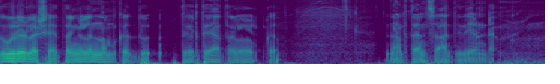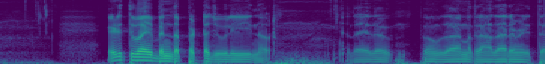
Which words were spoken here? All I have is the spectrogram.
ദൂരെയുള്ള ക്ഷേത്രങ്ങളിലും നമുക്ക് തീർത്ഥയാത്രകൾക്ക് നടത്താൻ സാധ്യതയുണ്ട്. എഴുത്തുമായി ബന്ധപ്പെട്ട ജോലി ചെയ്യുന്നവർ അതായത് ഇപ്പം ഉദാഹരണത്തിന് ആധാരമെഴുത്ത്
